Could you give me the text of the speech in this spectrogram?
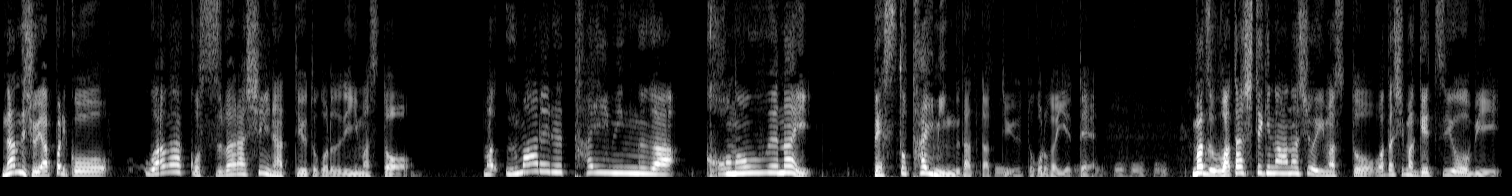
なんでしょうやっぱりこう我が子素晴らしいなっていうところで言いますとまあ、生まれるタイミングがこの上ないベストタイミングだったっていうところが言えて、まず私的な話を言いますと、私、月曜日、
